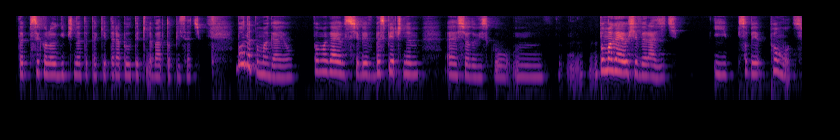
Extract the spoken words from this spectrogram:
te psychologiczne, te takie terapeutyczne warto pisać, bo one pomagają. Pomagają z siebie w bezpiecznym e, środowisku, mm, pomagają się wyrazić i sobie pomóc.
